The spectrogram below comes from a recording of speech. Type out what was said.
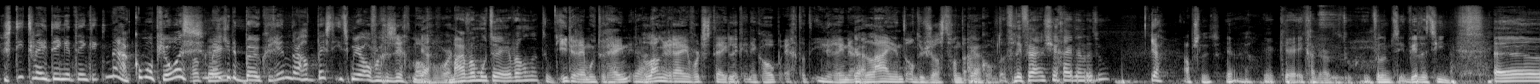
Dus die twee dingen denk ik, nou kom op jongens. Een beetje de beuk erin. Daar had best iets meer over gezegd mogen worden. Maar we moeten er wel naartoe. Iedereen moet erheen. Lange rijen wordt stedelijk. En ik hoop echt dat iedereen er laaiend enthousiast vandaan komt. Flip Vuijsje, ga je daar naartoe? Ja, absoluut. Ja, Ik, eh, ik ga daar naartoe. Ik wil, hem, ik wil het zien. Eh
